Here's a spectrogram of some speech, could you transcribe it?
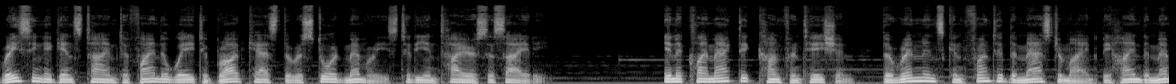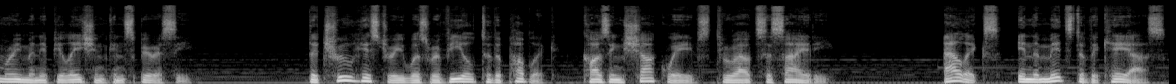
racing against time to find a way to broadcast the restored memories to the entire society. In a climactic confrontation, the remnants confronted the mastermind behind the memory manipulation conspiracy. The true history was revealed to the public, causing shockwaves throughout society. Alex, in the midst of the chaos,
